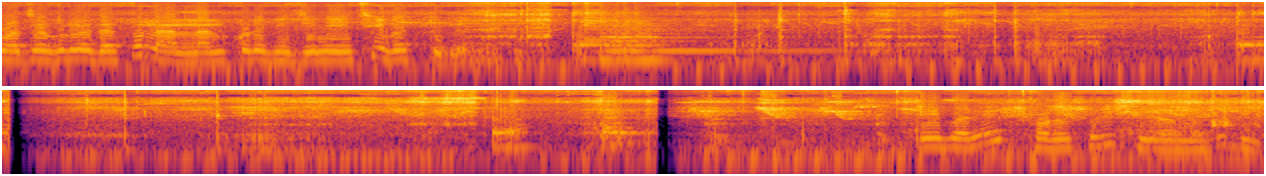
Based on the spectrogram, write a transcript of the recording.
গজাগুলো দেখো, লাল লাল করে ভেজে নিয়েছি, এবার তুলে এবারে সরাসরি শিরার মধ্যে দিই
